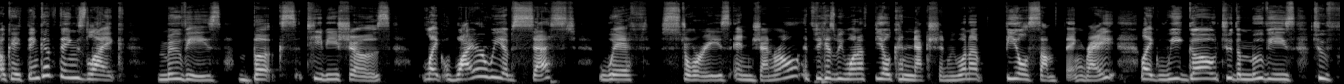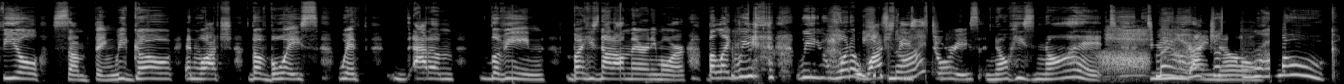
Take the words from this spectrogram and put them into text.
Okay, think of things like movies, books, TV shows. Like, why are we obsessed with stories in general? It's because we want to feel connection. We want to feel something, right? Like, we go to the movies to feel something. We go and watch The Voice with Adam Levine, but he's not on there anymore. But like, we we want to watch these stories. No, he's not. Dude, My heart I know. just broke.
